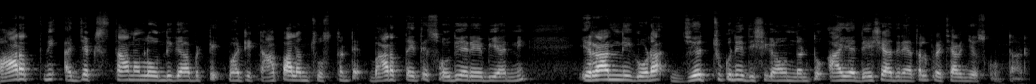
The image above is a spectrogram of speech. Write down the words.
భారత్ని అధ్యక్ష స్థానంలో ఉంది కాబట్టి వాటిని ఆపాలని చూస్తుంటే భారత్ అయితే సౌదీ అరేబియాని ఇరాన్ని కూడా చేర్చుకునే దిశగా ఉందంటూ ఆయా దేశాధినేతలు ప్రచారం చేసుకుంటున్నారు.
